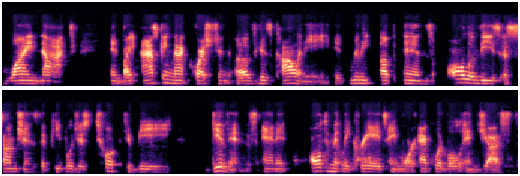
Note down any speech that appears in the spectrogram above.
why not? And by asking that question of his colony, it really upends all of these assumptions that people just took to be givens. And it ultimately creates a more equitable and just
